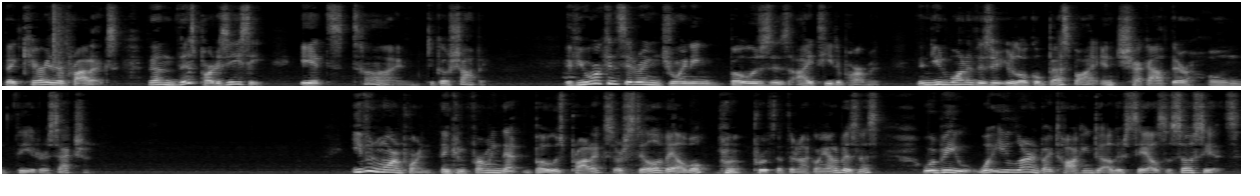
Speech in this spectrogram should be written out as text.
that carry their products, then this part is easy. It's time to go shopping. If you were considering joining Bose's IT department, then you'd want to visit your local Best Buy and check out their home theater section. Even more important than confirming that Bose products are still available, proof that they're not going out of business, would be what you learned by talking to other sales associates.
